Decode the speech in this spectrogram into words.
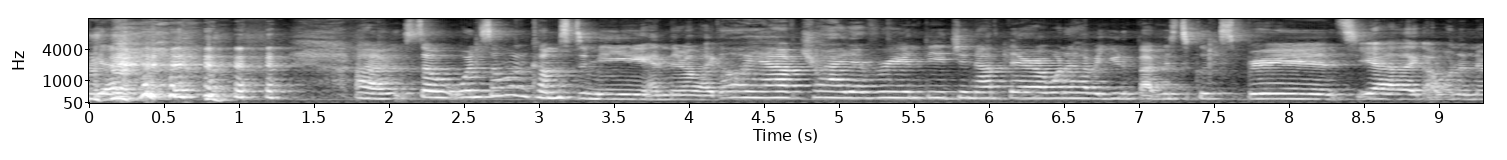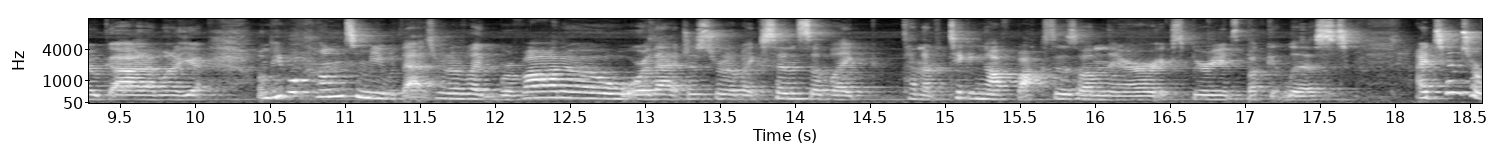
yeah. Uh, so when someone comes to me and they're like, "Oh yeah, I've tried every entheogen out there. I want to have a unified mystical experience. Yeah, like I want to know God. I want to." Yeah. When people come to me with that sort of like bravado or that just sort of like sense of like kind of ticking off boxes on their experience bucket list, I tend to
